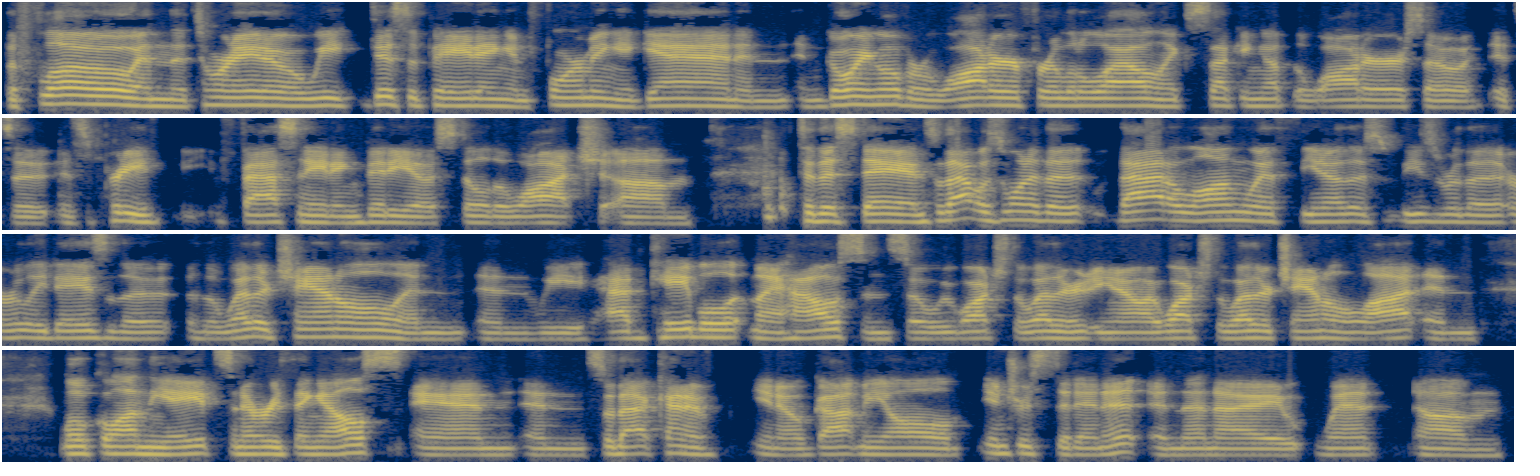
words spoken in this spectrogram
the flow and the tornado weak dissipating and forming again and, and going over water for a little while and like sucking up the water. So it's a it's a pretty fascinating video still to watch um, to this day. And so that was one of the that along with you know this these were the early days of the of the weather channel and and we had cable at my house. And so we watched the weather you know i watched the weather channel a lot and local on the eights and everything else. And and so that kind of you know got me all interested in it. And then i went um,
